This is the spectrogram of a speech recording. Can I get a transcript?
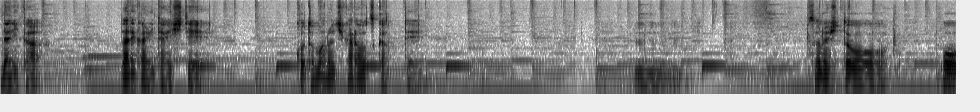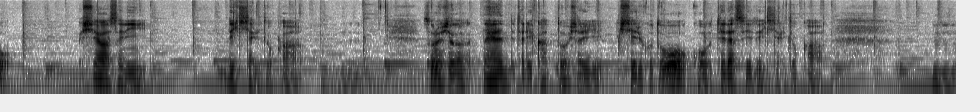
何か誰かに対して言葉の力を使って、うん、その人を幸せにできたりとか、その人が悩んでたり葛藤したりしていることをこう手助けできたりとか、うん、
